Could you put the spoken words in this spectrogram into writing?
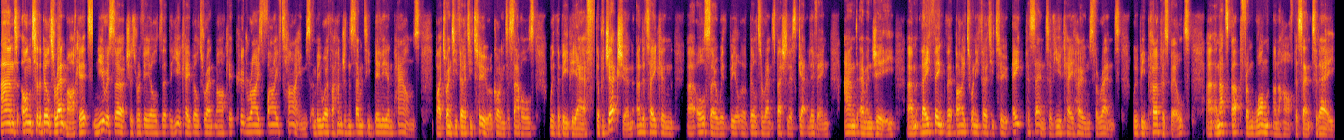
And on to the build to rent market. New research has revealed that the UK build to rent market could rise five times and be worth 170 billion pounds by 2032, according to Savills with the BPF. The projection, undertaken uh, also with build to rent specialist Get Living and M&G, um, they think that by 2032, 8% of UK homes for rent would be purpose built, uh, and that's up from 1.5% today.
